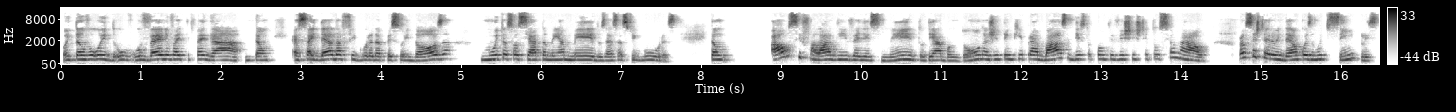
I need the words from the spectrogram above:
ou então o, o, o velho vai te pegar. Então, essa ideia da figura da pessoa idosa, muito associada também a medos, essas figuras. Então, ao se falar de envelhecimento, de abandono, a gente tem que ir para a base disso do ponto de vista institucional. Para vocês terem uma ideia, uma coisa muito simples,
